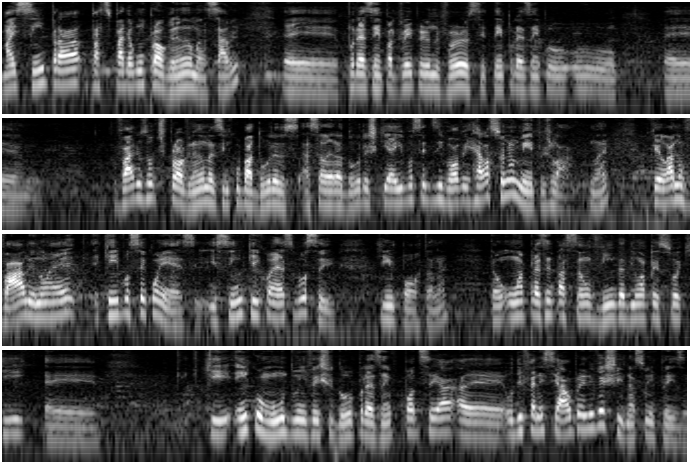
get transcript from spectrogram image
mas sim para participar de algum programa, sabe? É, por exemplo, a Draper University tem, por exemplo, o é, vários outros programas, incubadoras, aceleradoras, que aí você desenvolve relacionamentos lá, não é? Porque lá no Vale não é quem você conhece, e sim quem conhece você, que importa, né? Então, uma apresentação vinda de uma pessoa que é, que em comum do investidor, por exemplo, pode ser é, o diferencial para ele investir na sua empresa.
